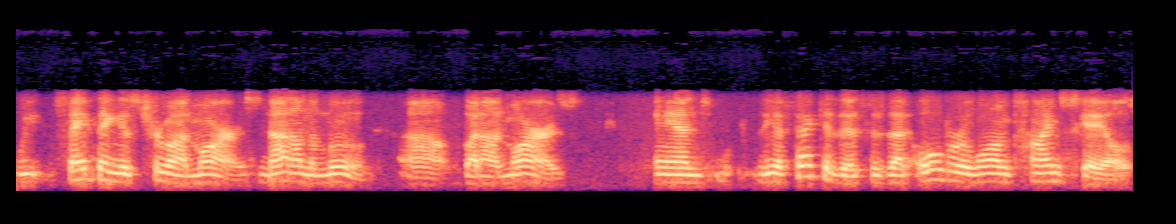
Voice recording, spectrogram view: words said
we same thing is true on Mars, not on the Moon, uh, but on Mars. And the effect of this is that over long time scales,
